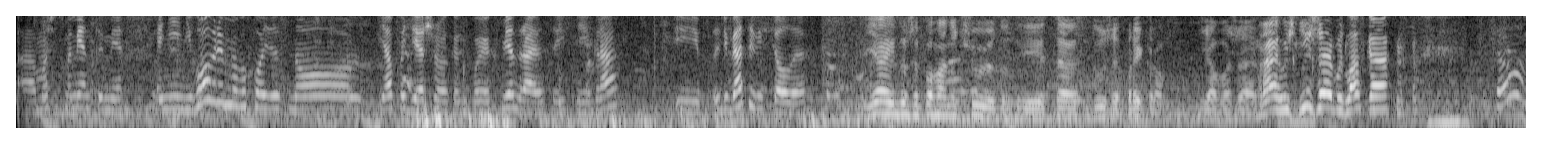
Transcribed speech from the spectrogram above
А, Может, моментами они не вовремя выходят, но я поддерживаю как бы их. Мне нравится их игра. И ребята веселые. Я їх дуже погано чую тут, і це дуже прикро, я вважаю. Грай гучніше, будь ласка. В целом,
